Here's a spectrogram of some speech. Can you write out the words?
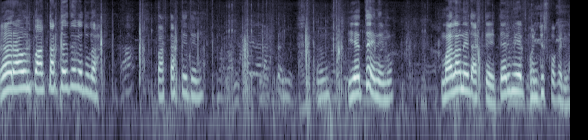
अ राहुल पाक टाकता येते का तुला? पाक टाकते येते ना. येत आहे नाही मग. मला नाही टाकता येत तरी मी एक फंटीस पकडला.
